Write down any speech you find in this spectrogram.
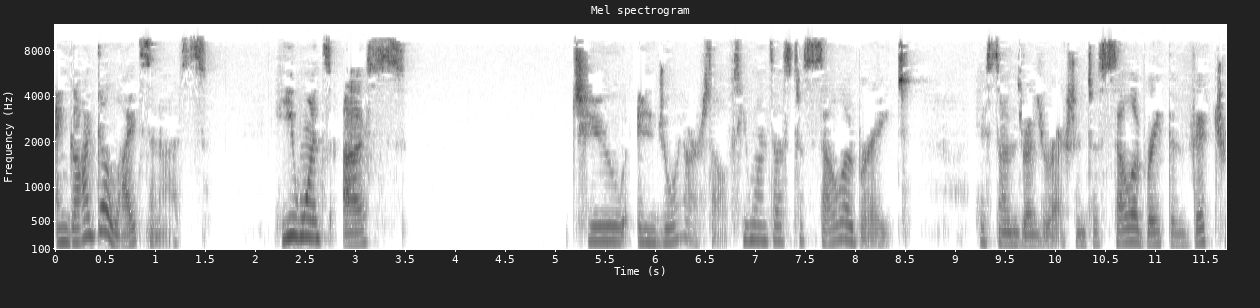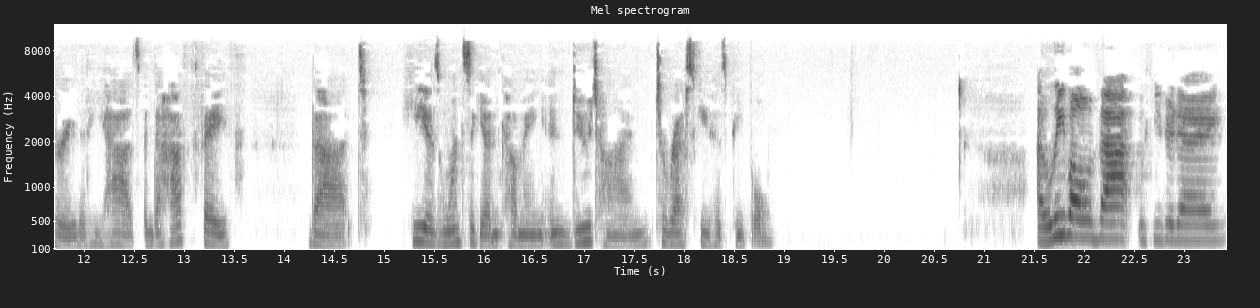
And God delights in us. He wants us to enjoy ourselves. He wants us to celebrate his son's resurrection, to celebrate the victory that he has, and to have faith that he is once again coming in due time to rescue his people. I leave all of that with you today.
